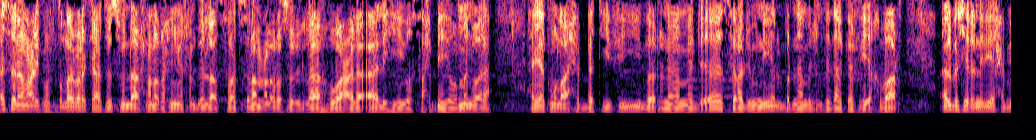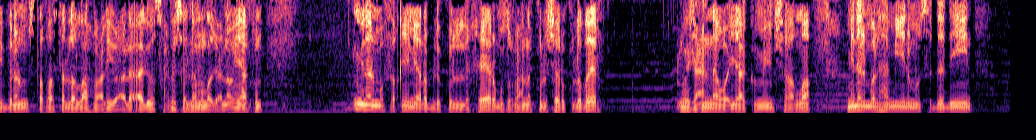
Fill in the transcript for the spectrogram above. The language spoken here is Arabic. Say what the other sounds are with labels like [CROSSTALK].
السلام عليكم ورحمة الله وبركاته، بسم الله الرحمن الرحيم، الحمد لله والصلاة والسلام على رسول الله وعلى آله وصحبه ومن والاه. حياكم الله أحبتي في برنامج السراج المنير، برنامج نتذاكر فيه أخبار البشير النذير حبيبنا المصطفى صلى الله عليه وعلى آله وصحبه وسلم، الله يجعلنا وإياكم من الموفقين يا رب لكل خير. ومصرف عنا كل شر وكل ضير. ويجعلنا وإياكم إن شاء الله من الملهمين المسددين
